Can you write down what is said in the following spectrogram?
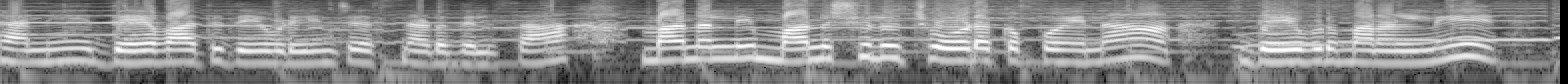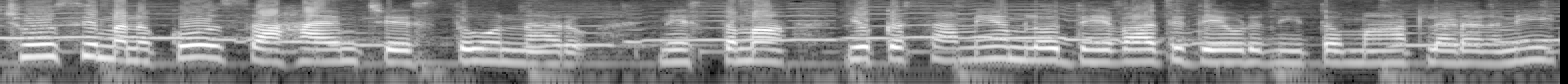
కానీ దేవాతి దేవుడు ఏం చేస్తున్నాడో తెలుసా? మనల్ని మనుషులు చూడకపోయినా దేవుడు మనల్ని చూసి మనకు సహాయం చేస్తూ ఉన్నారు. నేస్తమా ఈ యొక్క సమయంలో దేవాతి దేవుడు నీతో మాట్లాడాలని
